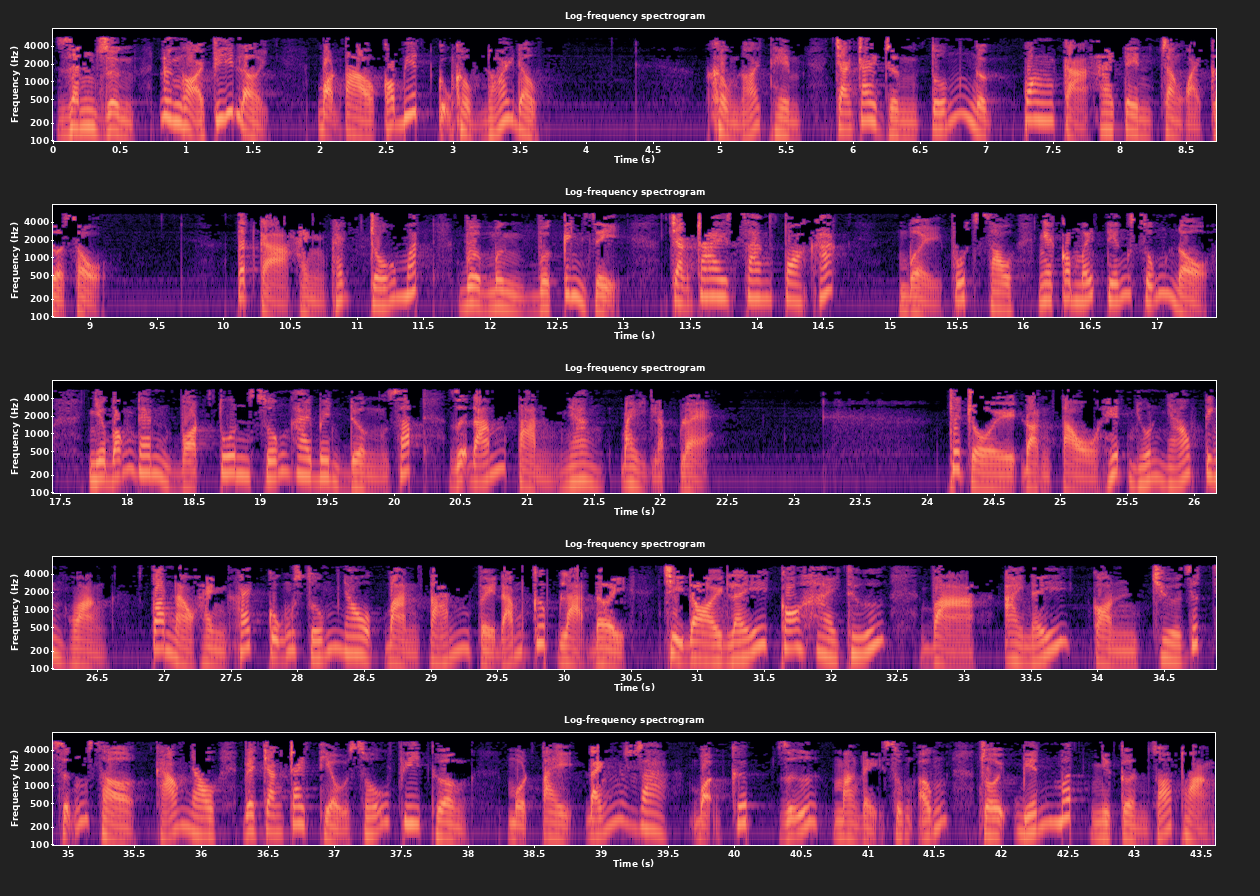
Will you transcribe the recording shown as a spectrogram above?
Dân rừng, đừng hỏi phí lời, bọn tao có biết cũng không nói đâu. Không nói thêm, chàng trai rừng túm ngực quăng cả hai tên ra ngoài cửa sổ. Tất cả hành khách trố mắt, vừa mừng vừa kinh dị, chàng trai sang toa khác. Mười phút sau, nghe có mấy tiếng súng nổ, nhiều bóng đen vọt tuôn xuống hai bên đường sắt giữa đám tàn nhang bay lập lẻ. Thế rồi đoàn tàu hết nhốn nháo kinh hoàng, toa nào hành khách cũng xuống nhau bàn tán về đám cướp lạ đời, chỉ đòi lấy có hai thứ, và ai nấy còn chưa dứt sững sờ kháo nhau về chàng trai thiểu số phi thường, một tay đánh ra bọn cướp giữ mang đẩy súng ống, rồi biến mất như cơn gió thoảng.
